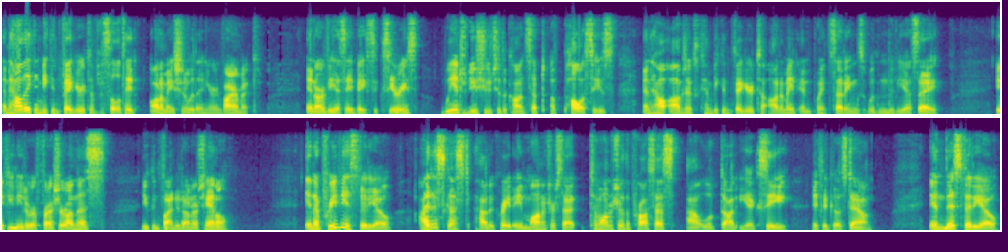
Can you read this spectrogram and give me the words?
and how they can be configured to facilitate automation within your environment. In our VSA Basic series, we introduce you to the concept of policies and how objects can be configured to automate endpoint settings within the VSA. If you need a refresher on this, you can find it on our channel. In a previous video, I discussed how to create a monitor set to monitor the process Outlook.exe if it goes down. In this video,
